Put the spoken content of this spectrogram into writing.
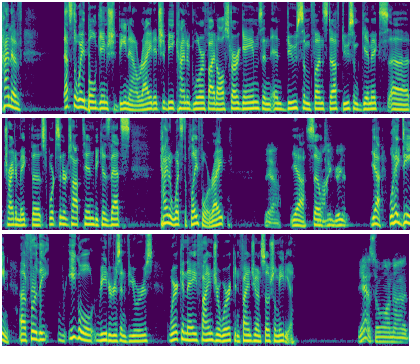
kind of that's the way bowl games should be now, right? It should be kind of glorified all star games and and do some fun stuff, do some gimmicks, uh, try to make the Sports Center top ten because that's kind of what's to play for, right? Yeah. Yeah. So no, I agree. Yeah. Well, hey, Dean, uh, for the Eagle readers and viewers, where can they find your work and find you on social media? Yeah. So on uh,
